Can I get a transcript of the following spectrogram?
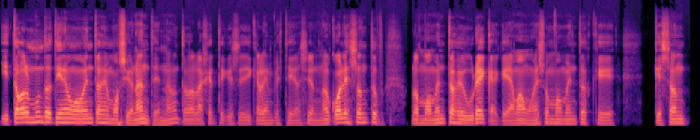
y todo el mundo tiene momentos emocionantes, ¿no? Toda la gente que se dedica a la investigación, ¿no? ¿Cuáles son tus, los momentos eureka que llamamos, esos momentos que, que son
